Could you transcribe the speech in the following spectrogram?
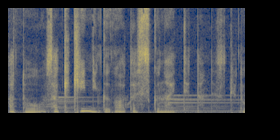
あとさっき筋肉が私少ないって言ったんですけど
